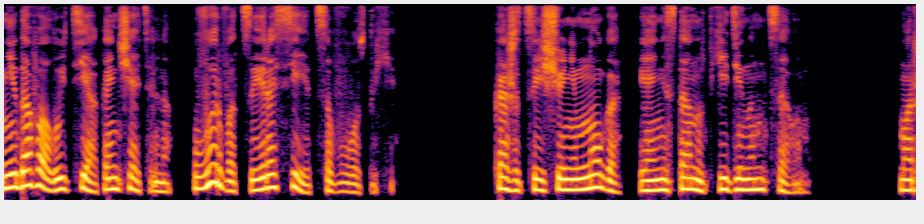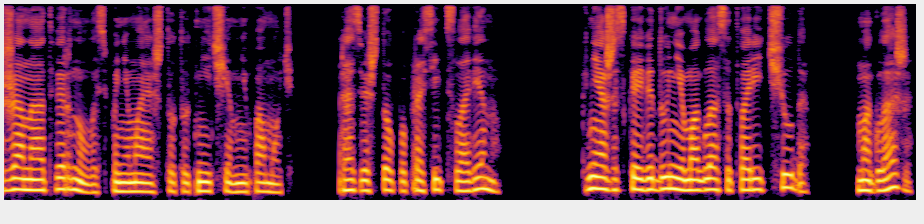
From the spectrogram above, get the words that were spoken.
Не давал уйти окончательно, вырваться и рассеяться в воздухе. Кажется, еще немного, и они станут единым целым. Маржана отвернулась, понимая, что тут ничем не помочь. Разве что попросить Славену. Княжеская ведунья могла сотворить чудо. Могла же?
